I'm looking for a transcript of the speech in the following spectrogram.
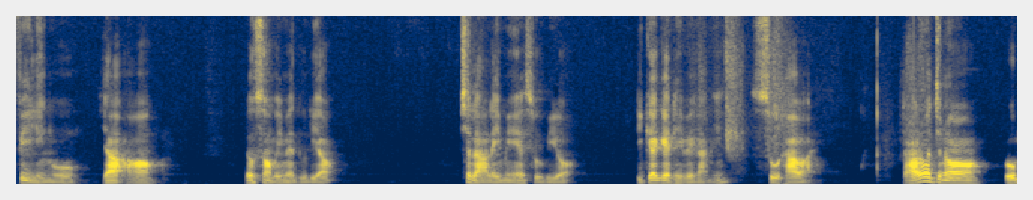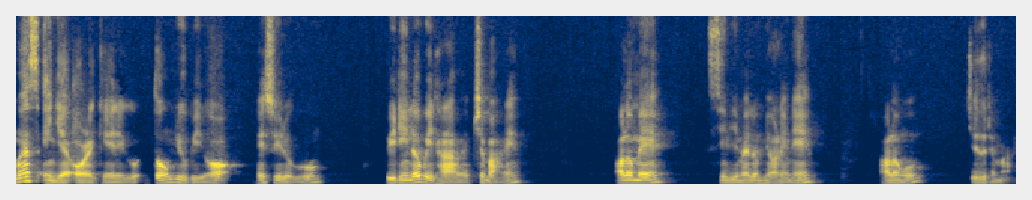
feeling ကိုရအောင်လှုပ်ဆောင်ပေးမဲ့သူတယောက်ဖြစ်လာလိမ့်မယ်ဆိုပြီးတော့ဒီကက်ကက်လေးပဲကနေဆိုထားပါတယ်ဒါတော့ကျွန်တော် romance angel oracle တွေကိုအသုံးပြုပြီးတော့မိတ်ဆွေတို့ကို reading လုပ်ပေးထားတာပဲဖြစ်ပါတယ်အားလုံးပဲစင်ပြေမယ်လို့မျှော်လင့်နေအားလုံးကိုကျေးဇူးတင်ပါတယ်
